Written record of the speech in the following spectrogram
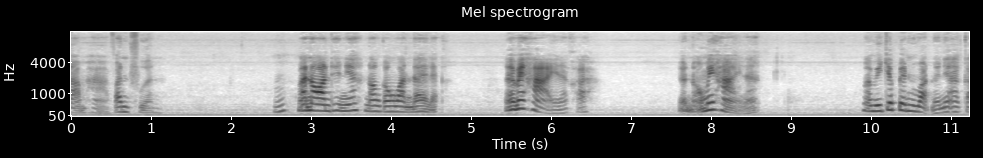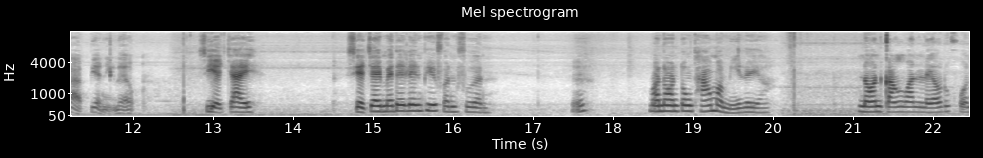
ตามหาฟันเฟือน มานอนทีเนี้ย นอนกลางวันได้แหละไม่ไม่หายนะคะ เดี๋ยวน้องไม่หายนะมามิจะเป็นหวัดนะเนี่ยอากาศเปลี่ยนอีกแล้ว เสียใจ เสียใจไม่ได้เล่นพี่ฟันเฟือนมานอนตรงเท้าหมามีเลยอะนอนกลางวันแล้วทุกคน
